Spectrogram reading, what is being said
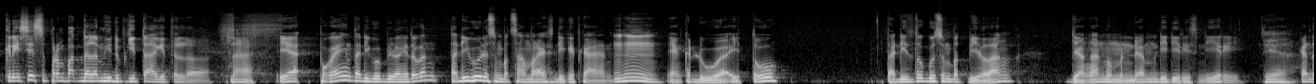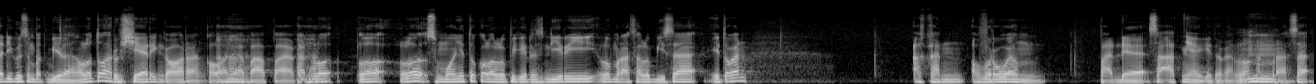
krisis seperempat dalam hidup kita gitu loh. Nah, ya pokoknya yang tadi gue bilang itu kan, tadi gue udah sempet summarize sedikit kan. Mhm. Yang kedua itu, tadi itu gue sempet bilang, jangan memendam di diri sendiri. Iya. Kan tadi gue sempat bilang, lo tuh harus sharing ke orang kalau ada apa-apa. Kan lo lo lo semuanya tuh kalau lo pikirin sendiri, lo merasa lo bisa, itu kan akan overwhelm pada saatnya gitu kan. Lo akan merasa,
